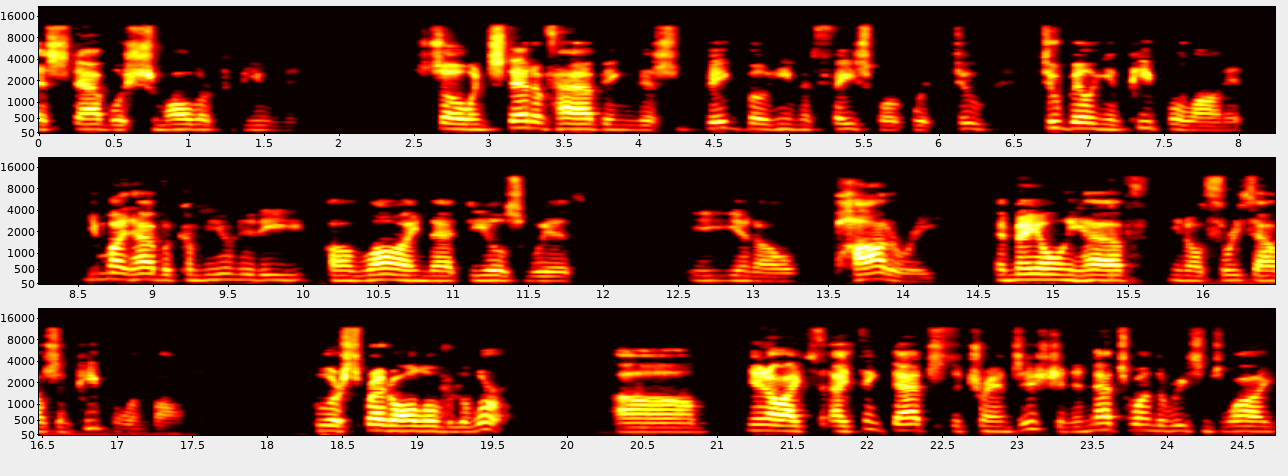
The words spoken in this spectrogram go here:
establish smaller communities so instead of having this big behemoth facebook with two 2 billion people on it. You might have a community online that deals with, you know, pottery and may only have, you know, 3,000 people involved who are spread all over the world. Um, you know, I, I think that's the transition. And that's one of the reasons why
